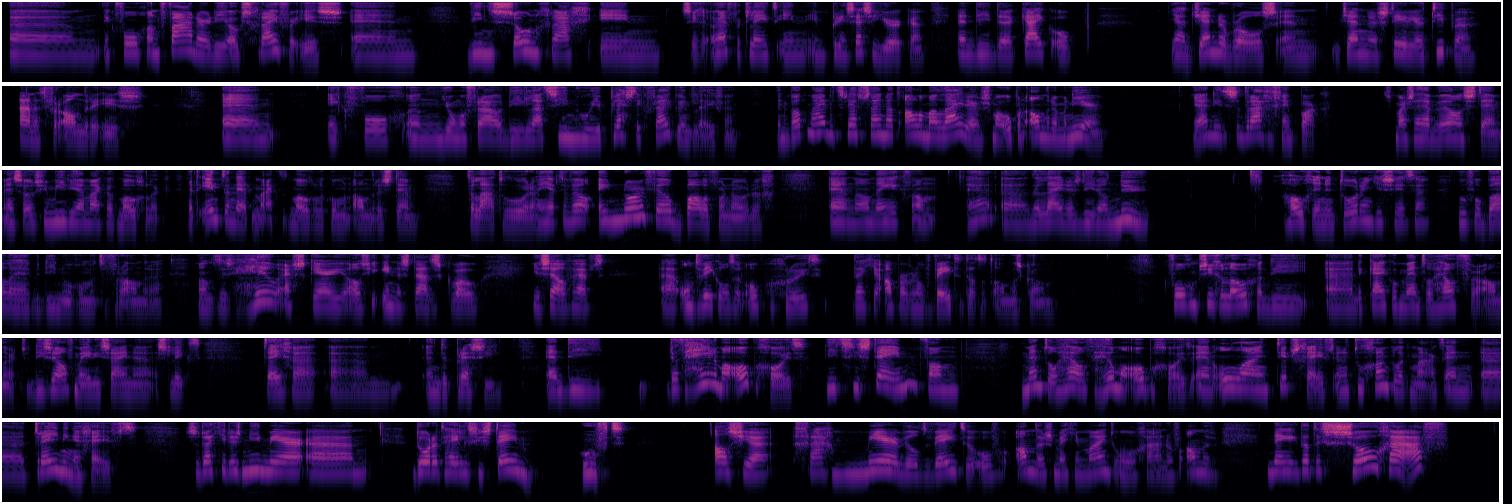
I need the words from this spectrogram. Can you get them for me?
Ehm, ik volg een vader die ook schrijver is en wiens zoon graag in, zich hè, verkleedt in, in prinsessenjurken. En die de kijk op ja, gender roles en gender stereotypen aan het veranderen is. En ik volg een jonge vrouw die laat zien hoe je plastic vrij kunt leven. En wat mij betreft zijn dat allemaal leiders, maar op een andere manier. Ja, die, ze dragen geen pak. Maar ze hebben wel een stem en social media maakt het mogelijk. Het internet maakt het mogelijk om een andere stem te laten horen. En je hebt er wel enorm veel ballen voor nodig. En dan denk ik van hè, uh, de leiders die dan nu hoog in hun torentje zitten, hoeveel ballen hebben die nog om het te veranderen? Want het is heel erg scary als je in de status quo jezelf hebt uh, ontwikkeld en opgegroeid, dat je amper nog weet dat het anders kan volg een psycholoog die uh, de kijk op mental health verandert. Die zelf medicijnen slikt tegen um, een depressie. En die dat helemaal opengooit. Die het systeem van mental health helemaal opengooit. En online tips geeft en het toegankelijk maakt. En uh, trainingen geeft. Zodat je dus niet meer uh, door het hele systeem hoeft. Als je graag meer wilt weten of anders met je mind omgaan of anders, denk ik dat is zo gaaf.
